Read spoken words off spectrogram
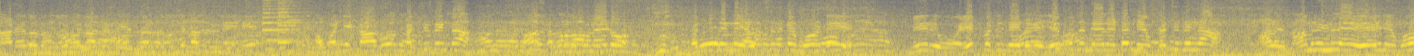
ఆడేదో దౌర్జన్యాలు జరిగినాయి, అవన్నీ కాదు ఖచ్చితంగా మా చంద్రబాబు నాయుడు ఖచ్చితంగా ఎలక్షన్కే పోండి. మీరు ఏకపక్షం చేయాలి ఏకపక్షం చేయాలంటే మేము ఖచ్చితంగా వాళ్ళ నామినేషన్లే అయినేమో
